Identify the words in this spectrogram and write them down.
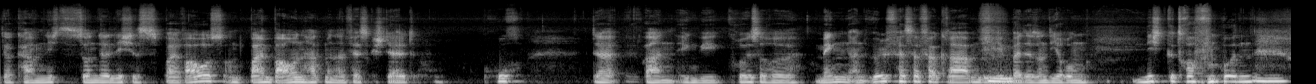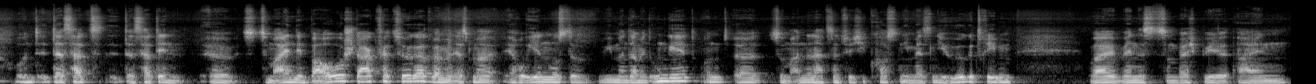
da kam nichts Sonderliches bei raus. Und beim Bauen hat man dann festgestellt, hoch. Da waren irgendwie größere Mengen an Ölfässer vergraben, die eben bei der Sondierung nicht getroffen wurden. Und das hat, das hat den, äh, zum einen den Bau stark verzögert, weil man erstmal eruieren musste, wie man damit umgeht. Und äh, zum anderen hat es natürlich die Kosten immens in die Höhe getrieben, weil wenn es zum Beispiel ein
